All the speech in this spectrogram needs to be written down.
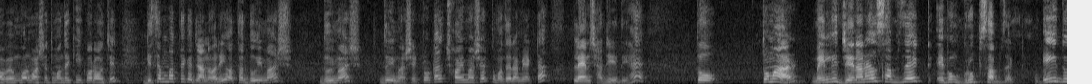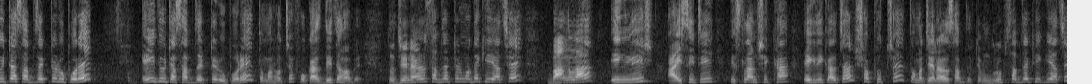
নভেম্বর মাসে তোমাদের কি করা উচিত? ডিসেম্বর থেকে জানুয়ারি, অর্থাৎ দুই মাস দুই মাস, দুই মাসে টোটাল ছয় মাসের তোমাদের আমি একটা প্ল্যান সাজিয়ে দিই হ্যাঁ? তো তোমার মেইনলি জেনারেল সাবজেক্ট এবং গ্রুপ সাবজেক্ট এই দুইটা সাবজেক্টের উপরে এই দুইটা সাবজেক্টের উপরে তোমার হচ্ছে ফোকাস দিতে হবে। তো জেনারেল সাবজেক্টের মধ্যে কি আছে? বাংলা, ইংলিশ, আইসিটি, ইসলাম শিক্ষা এগ্রিকালচার সব হচ্ছে তোমার জেনারেল সাবজেক্ট এবং গ্রুপ সাবজেক্ট কি কী আছে?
